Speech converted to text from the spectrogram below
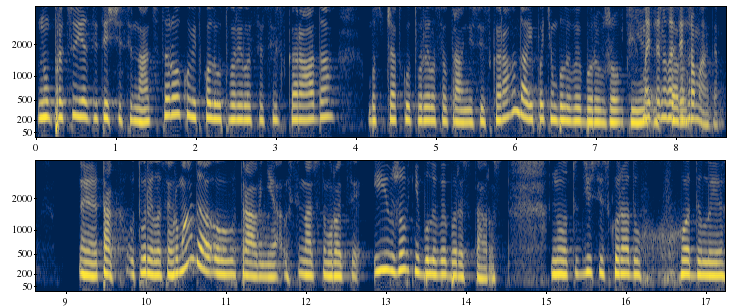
Ну, працюю я з 2017 року, відколи утворилася сільська рада, бо спочатку утворилася в травні сільська рада, і потім були вибори в жовтні. Мається на увазі громади. Е, Так, утворилася громада у травні у 17-му році, і в жовтні були вибори старост. Ну тоді в сільську раду входили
